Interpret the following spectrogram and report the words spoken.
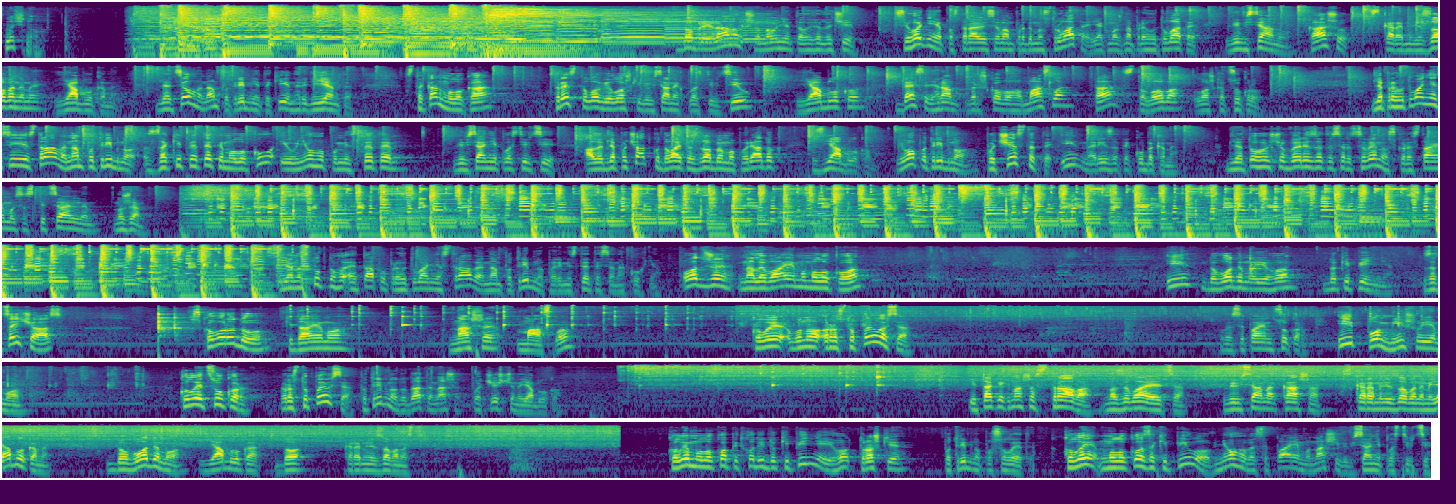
Смачного! Добрий ранок, шановні телеглядачі. Сьогодні я постараюся вам продемонструвати, як можна приготувати вівсяну кашу з карамелізованими яблуками. Для цього нам потрібні такі інгредієнти: стакан молока, 3 столові ложки вівсяних пластівців, яблуко, 10 грам вершкового масла та столова ложка цукру. Для приготування цієї страви нам потрібно закип'ятити молоко і у нього помістити вівсяні пластівці. Але для початку давайте зробимо порядок з яблуком. Його потрібно почистити і нарізати кубиками. Для того, щоб вирізати серцевину, скористаємося спеціальним ножем. Для наступного етапу приготування страви нам потрібно переміститися на кухню. Отже, наливаємо молоко і доводимо його до кипіння. За цей час в сковороду кидаємо наше масло. Коли воно розтопилося, висипаємо цукор і помішуємо. Коли цукор розтопився, потрібно додати наше почищене яблуко. І так як наша страва називається вівсяна каша з карамелізованими яблуками, доводимо яблука до карамелізованості. Коли молоко підходить до кипіння, його трошки потрібно посолити. Коли молоко закипіло, в нього висипаємо наші вівсяні пластівці.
